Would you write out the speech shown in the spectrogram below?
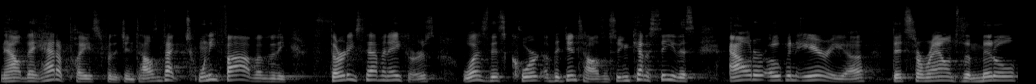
Now, they had a place for the Gentiles. In fact, 25 of the 37 acres was this court of the Gentiles. And so you can kind of see this outer open area that surrounds the middle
